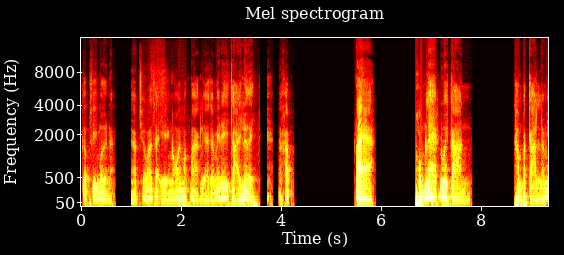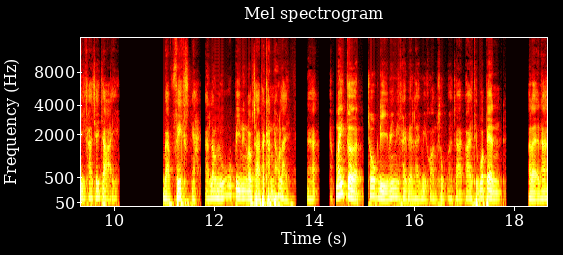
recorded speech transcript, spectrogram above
เกือบสี่หมื่นนะครับ เชื่อว่าจ่ายเองน้อยมากๆหรืออาจจะไม่ได้จ่ายเลยนะครับ แต่ผมแลกด้วยการทำประกันแล้วมีค่าใช้จ่ายแบบ fix ไงเรารู้ว่าปีหนึ่งเราจ่ายประกันเท่าไหร่นะฮะไม่เกิดโชคดีไม่มีใครเป็นอะไรมีความสุขจ่ายไป ถือว่าเป็นอะไรนะ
